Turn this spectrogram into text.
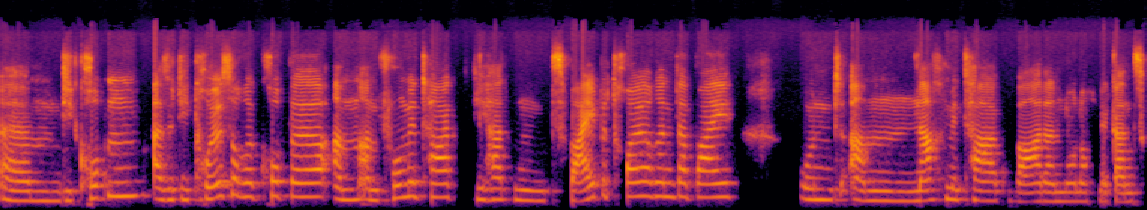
Ähm, die Gruppen, also die größere Gruppe am, am Vormittag, die hatten zwei Betreuerinnen dabei und am Nachmittag war dann nur noch eine ganz,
